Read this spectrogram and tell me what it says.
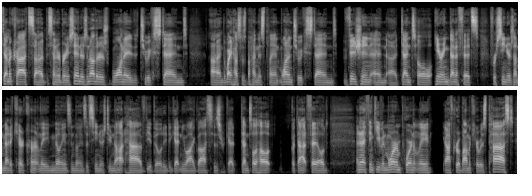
Democrats, uh, Senator Bernie Sanders, and others wanted to extend uh, and the White House was behind this plan, wanted to extend vision and uh, dental hearing benefits for seniors on Medicare. Currently, millions and millions of seniors do not have the ability to get new eyeglasses or get dental help, but that failed. And I think even more importantly, after Obamacare was passed,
